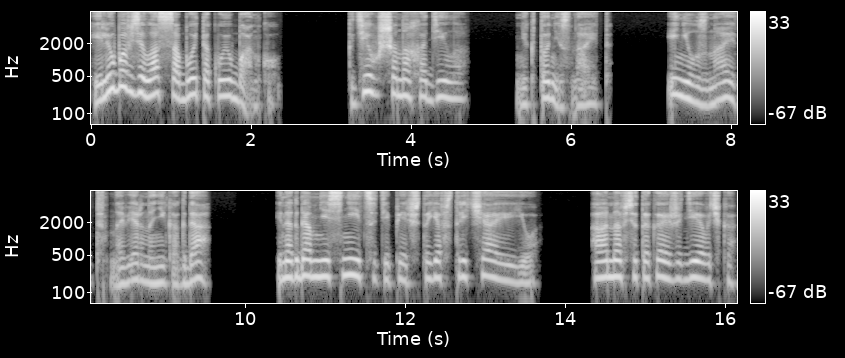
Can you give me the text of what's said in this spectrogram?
И Люба взяла с собой такую банку. Где уж она ходила, никто не знает. И не узнает, наверное, никогда. Иногда мне снится теперь, что я встречаю ее, а она все такая же девочка,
